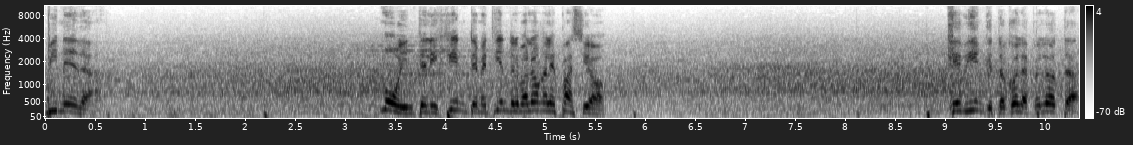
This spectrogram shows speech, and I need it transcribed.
Pineda. Muy inteligente metiendo el balón al espacio. Qué bien que tocó la pelota.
